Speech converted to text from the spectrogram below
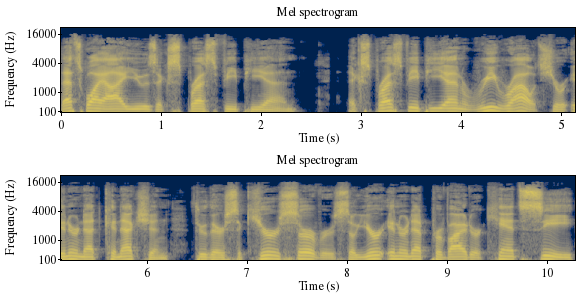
That's why I use ExpressVPN. ExpressVPN reroutes your internet connection through their secure servers so your internet provider can't see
